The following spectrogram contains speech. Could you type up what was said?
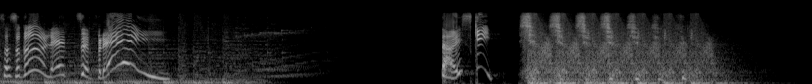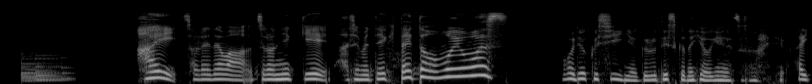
早速レッツプレイ大好きはいそれではうつろ日記始めていきたいと思います暴力シーンやグロテスクな表現が進まれているはい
